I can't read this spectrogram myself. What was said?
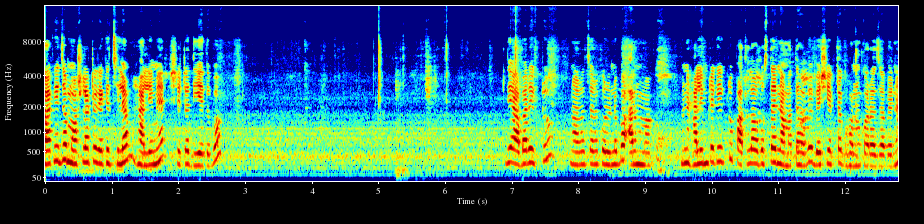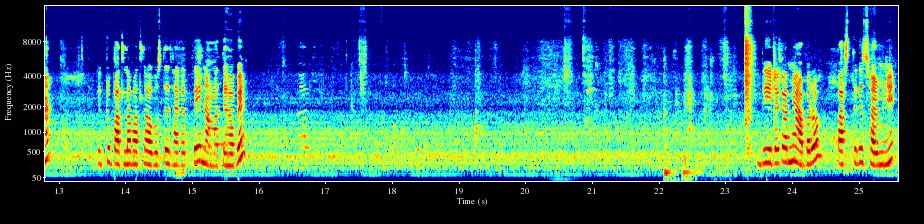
বাকি যে মশলাটা রেখেছিলাম হালিমের, সেটা দিয়ে দেবো। দিয়ে আবার একটু নাড়াচাড়া করে নেব। আর মানে হালিমটাকে একটু পাতলা অবস্থায় নামাতে হবে, বেশি একটা ঘন করা যাবে না। একটু পাতলা পাতলা অবস্থায় থাকাতে নামাতে হবে। দিয়ে এটাকে আমি আবারও পাঁচ থেকে ছয় মিনিট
